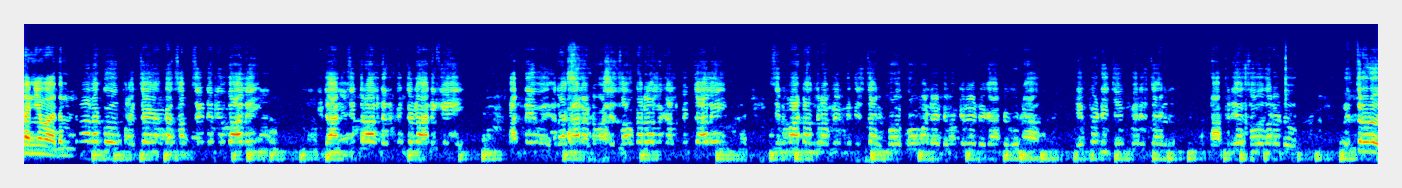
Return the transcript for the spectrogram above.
ధన్యవాదములు. ప్రత్యేకంగా సబ్సిడీలు ఇవ్వాలి. ఇలాంటి చిత్రాలు నిర్మించడానికి అన్ని రకాలైనటువంటి సౌకర్యాలు కల్పించాలి. సినిమాటోగ్రఫీ మినిస్టర్ కో- కోమటిరెడ్డి వెంకరెడ్డి గారిని కూడా డిప్యూటీ చీఫ్ మినిస్టర్ నా ప్రియ సోదరుడు మిత్రుడు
